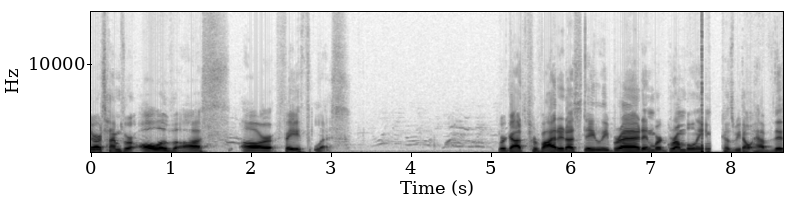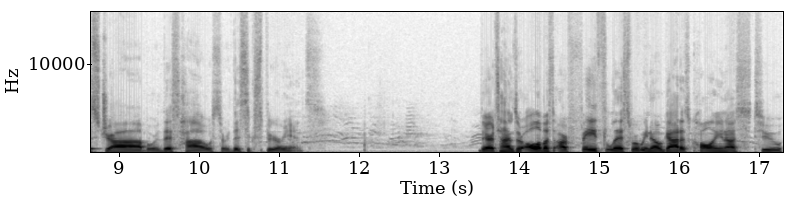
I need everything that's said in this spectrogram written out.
There are times where all of us are faithless, where God's provided us daily bread and we're grumbling because we don't have this job or this house or this experience. There are times where all of us are faithless, where we know God is calling us to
